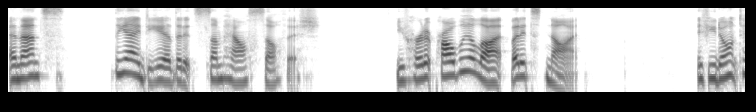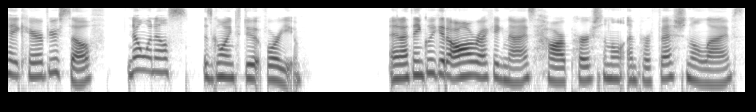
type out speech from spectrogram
And that's the idea that it's somehow selfish. You've heard it probably a lot, but it's not. If you don't take care of yourself, no one else is going to do it for you. And I think we could all recognize how our personal and professional lives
